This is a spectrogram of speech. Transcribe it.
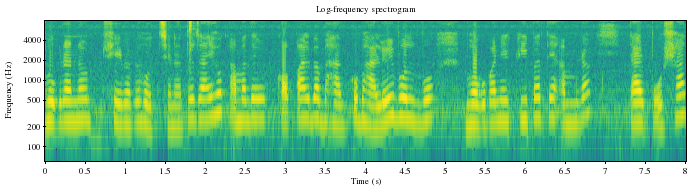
ভোগ রান্নাও সেইভাবে হচ্ছে না। তো যাই হোক, আমাদের কপাল বা ভাগ্য ভালোই বলব। ভগবানের কৃপাতে আমরা তার প্রসাদ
